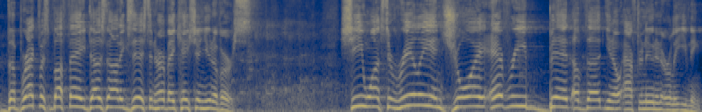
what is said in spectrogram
The breakfast buffet does not exist in her vacation universe. She wants to really enjoy every bit of the, you know, afternoon and early evening.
